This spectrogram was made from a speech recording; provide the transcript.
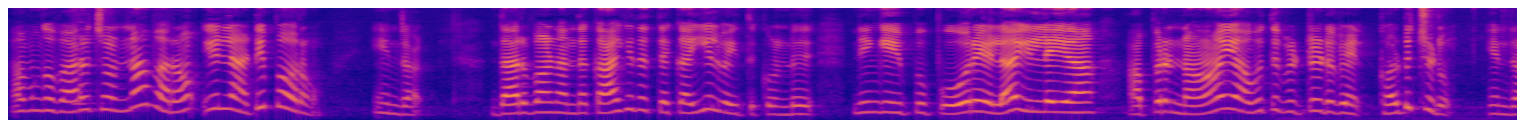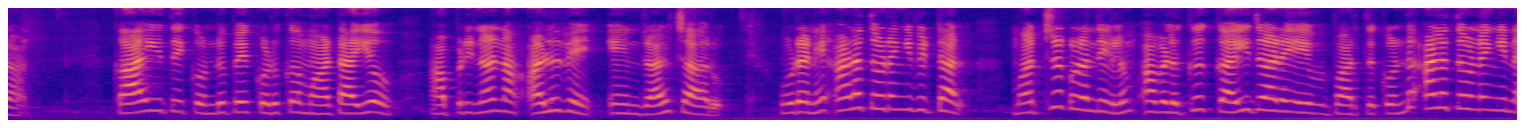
அவங்க வர சொன்னா வரோம் இல்லாட்டி போகிறோம் என்றாள். தர்வான் அந்த காகிதத்தை கையில் வைத்துக்கொண்டு நீங்கள் இப்போ போறேலா இல்லையா? அப்புறம் நாய் அவுத்து விட்டுடுவேன் கடிச்சிடும் என்றான். காகிதத்தை கொண்டு போய் கொடுக்க மாட்டாயோ? அப்படின்னா நான் அழுவேன் என்றாள் சாரு. உடனே அழத் தொடங்கிவிட்டாள் மற்ற குழந்தைகளும் அவளுக்கு கை ஜாடையை பார்த்து கொண்டு அழத் தொடங்கின.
